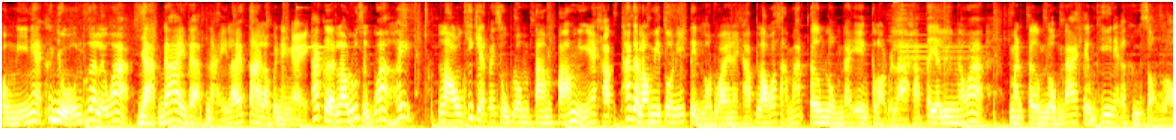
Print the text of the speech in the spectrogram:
ตรงนี้เนี่ยขึ้นอยู่กับเพื่อนๆเลยว่า อยากได้แบบไหนไลฟ์สไตล์เราเป็นยังไง ถ้าเกิดเรารู้สึกว่าเฮ้ย เราขี้เกียจไปสูบลมตามปั๊มอย่างเงี้ยครับถ้าเกิดเรามีตัวนี้ติดรถไว้นะครับเราก็สามารถเติมลมได้เองตลอดเวลาครับแต่อย่าลืมนะว่า มันเติมลมได้เต็มที่เนี่ยก็คือ 2 ล้อ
